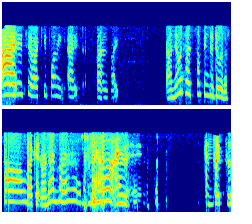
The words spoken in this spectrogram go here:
I do too. I keep wanting, I, I was like, I knew it had something to do with a song, but I couldn't remember. Know, and it's like the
